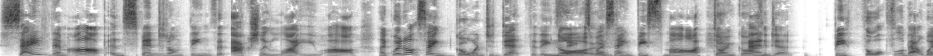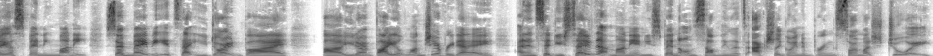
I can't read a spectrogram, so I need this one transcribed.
save them up and spend it on things that actually light you up. Like, we're not saying go into debt for these No. things, we're saying be smart. Don't go into debt. Be thoughtful about where you're spending money. So maybe it's that you don't buy. Uh, you don't buy your lunch every day, and instead you save that money and you spend it on something that's actually going to bring so much joy.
